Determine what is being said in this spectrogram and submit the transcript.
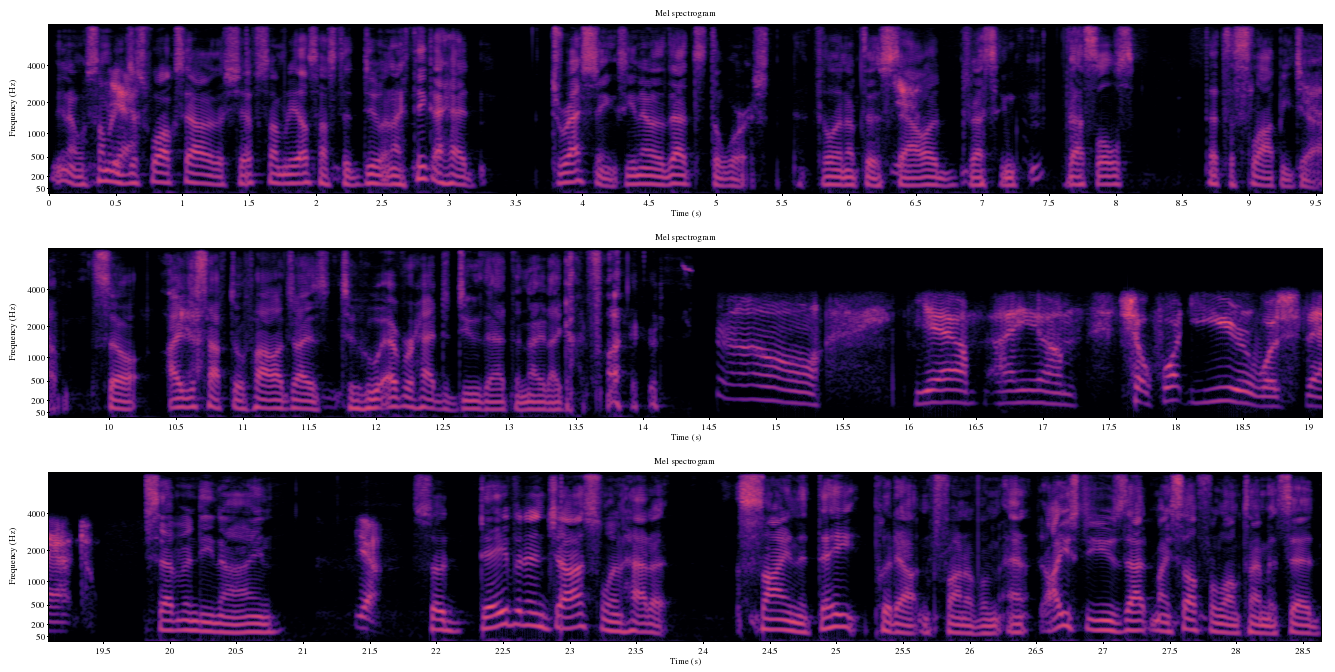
You know, somebody yeah. just walks out of the shift, somebody else has to do. And I think I had dressings. You know, that's the worst. Filling up those yeah. salad dressing vessels. That's a sloppy job. So I yeah. just have to apologize to whoever had to do that the night I got fired. Oh, yeah. I um. So what year was that? Seventy nine. Yeah. So David and Jocelyn had a sign that they put out in front of them, and I used to use that myself for a long time. It said,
